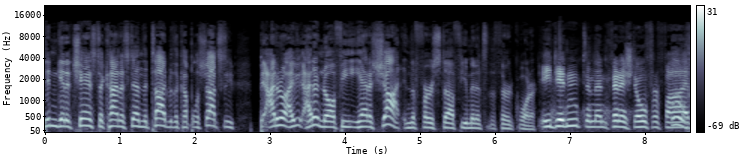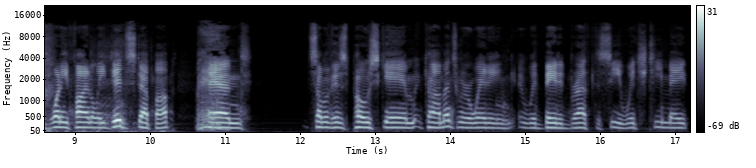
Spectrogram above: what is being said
didn't get a chance to kind of stem the tide with a couple of shots. He, I don't know. I, I don't know if he, he had a shot in the first uh, few minutes of the third quarter. He didn't, and then finished 0 for 5 Oof. when he finally did step up. And some of his post game comments, we were waiting with bated breath to see which teammate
